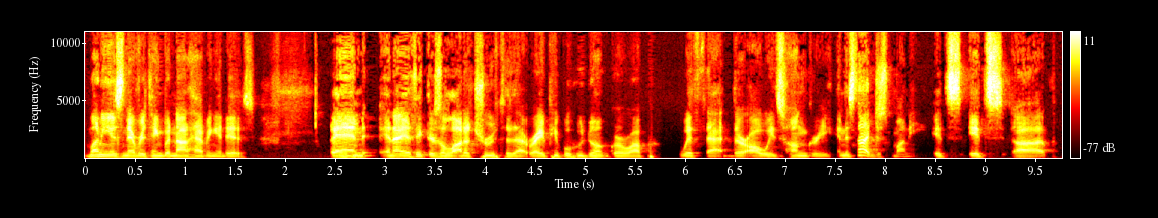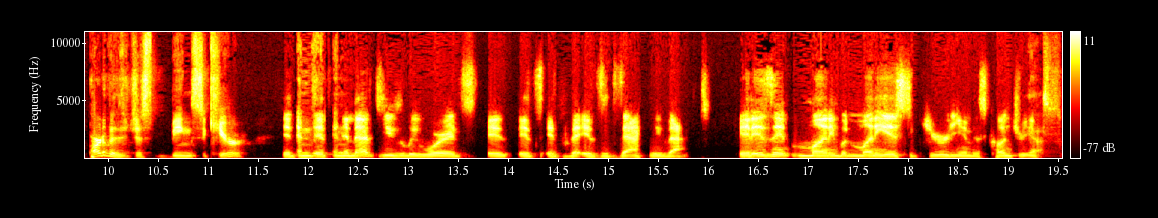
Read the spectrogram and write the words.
money isn't everything, but not having it is and mm-hmm. and I think there's a lot of truth to that, right? People who don't grow up with that, they're always hungry, and it's not just money. It's it's uh, part of it is just being secure, it, and, it, and, and that's usually where it's it, it's it's it's exactly that. It isn't money, but money is security in this country. Yes,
